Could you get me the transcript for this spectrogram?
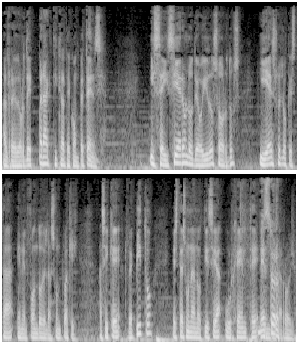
alrededor de prácticas de competencia. Y se hicieron los de oídos sordos y eso es lo que está en el fondo del asunto aquí. Así que, repito, esta es una noticia urgente Néstor. en desarrollo.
